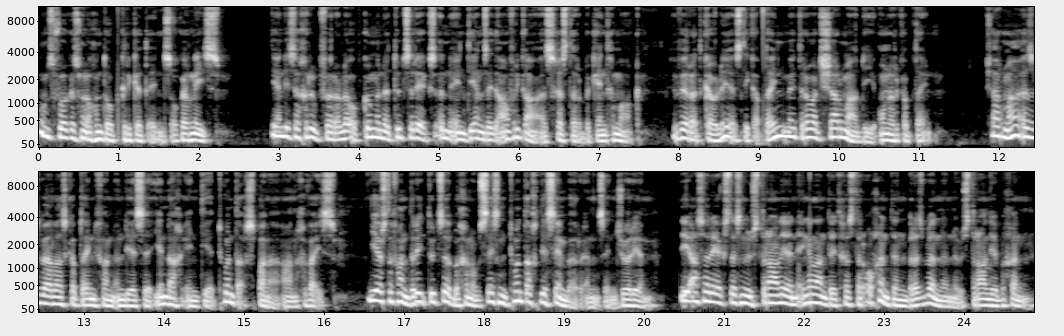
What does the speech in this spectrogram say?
Ons fokus vanoggend op cricket en sokkernuus. Die Indiese groep vir hulle opkomende toetsreeks in en teen Suid-Afrika is gister bekend gemaak. Virat Kohli is die kaptein met Rohit Sharma die onderkaptein. Sharma is wel as kaptein van Indië se eendag en T20 spanne aangewys. Die eerste van 3 toetse begin op 26 Desember in Centurion. Die Asreeks tussen Australië en Engeland het gisteroggend in Brisbane in Australië begin.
